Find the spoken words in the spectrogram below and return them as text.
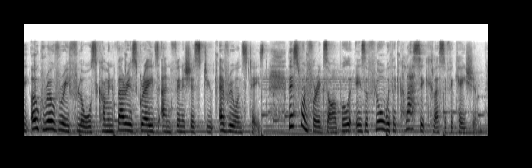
The oak Rovere floors come in various grades and finishes to everyone's taste. This one, for example, is a floor with a classic classification.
